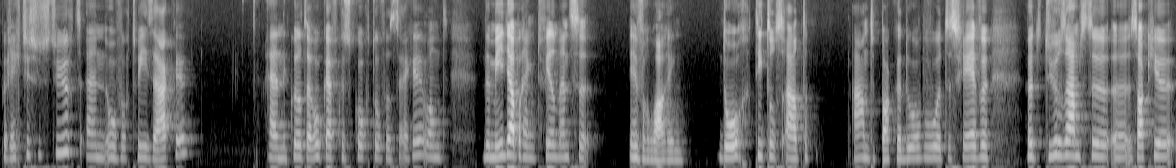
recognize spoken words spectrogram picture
berichtjes gestuurd en over twee zaken. En ik wil daar ook even kort over zeggen, want de media brengt veel mensen in verwarring door titels aan te, aan te pakken. Door bijvoorbeeld te schrijven: het duurzaamste uh, zakje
